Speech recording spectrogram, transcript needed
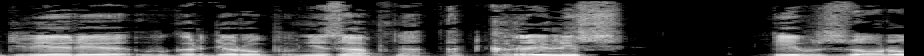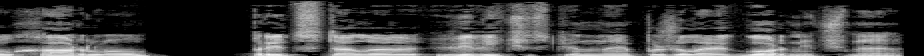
Двери в гардероб внезапно открылись, и взору Харлоу предстала величественная пожилая горничная.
